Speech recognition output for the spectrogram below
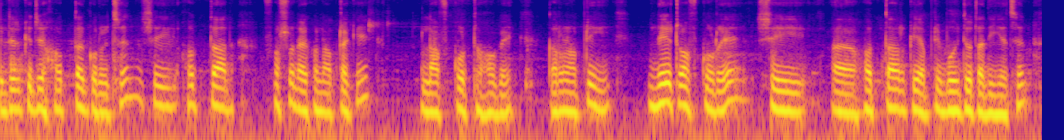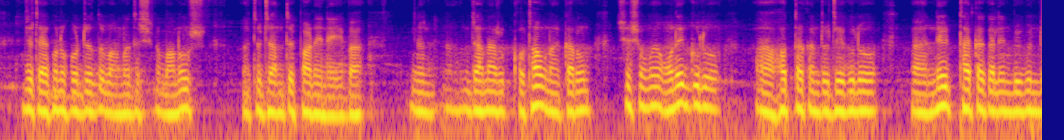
এদেরকে যে হত্যা করেছেন, সেই হত্যার ফসল এখন আপনাকে লাভ করতে হবে। কারণ আপনি নেট অফ করে সেই হত্যারকে আপনি বৈধতা দিয়েছেন, যেটা এখনও পর্যন্ত বাংলাদেশের মানুষ হয়তো জানতে পারে নাই বা জানার কথাও না। কারণ সে সময় অনেকগুলো হত্যাকাণ্ড যেগুলো নেট থাকাকালীন বিভিন্ন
